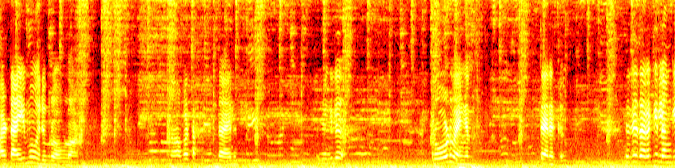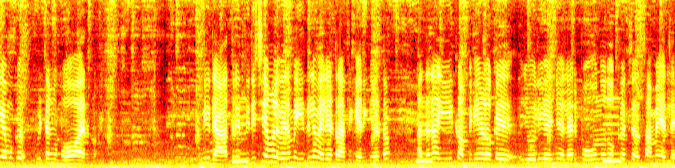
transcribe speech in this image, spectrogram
ആ ടൈമും ഒരു പ്രോബ്ലമാണ് നോക്കട്ടെ എന്തായാലും. ഇല്ലെങ്കിൽ റോഡ് ഭയങ്കര തിരക്ക്. പക്ഷേ തിരക്കില്ലെങ്കിൽ നമുക്ക് വിട്ടങ്ങ് പോവായിരുന്നു. ഇനി രാത്രി തിരിച്ച് ഞങ്ങൾ വരുമ്പോൾ ഇതിലും വലിയ ട്രാഫിക് ആയിരിക്കും കേട്ടോ. അന്നേരം ഈ കമ്പനികളൊക്കെ ജോലി കഴിഞ്ഞു എല്ലാവരും പോകുന്നതും ഒക്കെ സമയമല്ലേ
